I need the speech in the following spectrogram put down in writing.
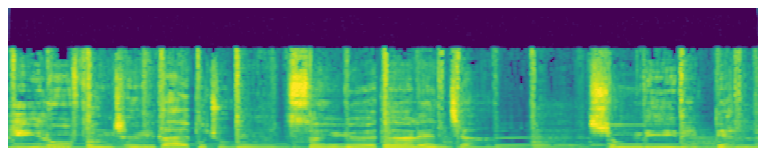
一路风尘盖不住岁月的脸颊。兄弟，你变了，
